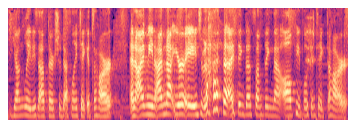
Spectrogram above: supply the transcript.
young ladies out there should definitely take it to heart. And I mean, I'm not your age, but I, think that's something that all people can take to heart.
